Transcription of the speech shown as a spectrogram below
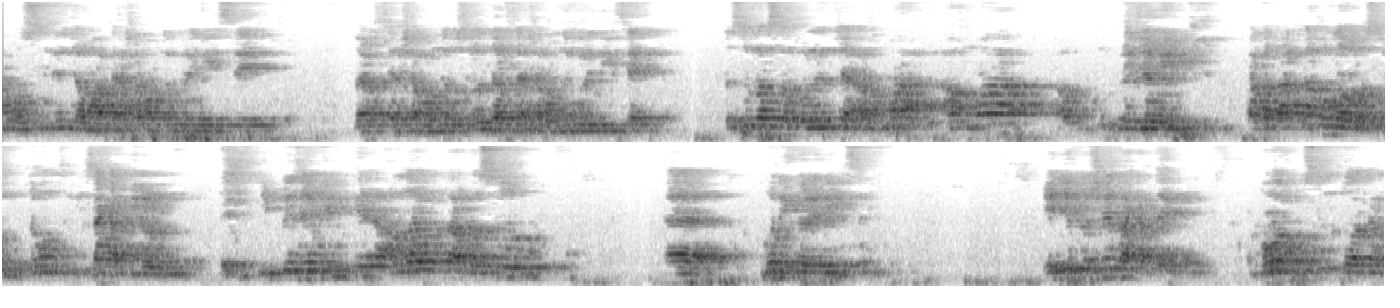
মসজিদে জমাতে আসা বন্ধ করে দিয়েছে দর্শে আসা বন্ধ রসুল দর্শে আসা বন্ধ করে দিয়েছে। রসুল্লাহ সাল্লাল্লাহু বলেন যে আম্মা আম্মা ইবনে জামিল, অর্থাৎ আল্লাহ আল্লাহ রসুল, যেমন জাকাত দিল ইবনে জামিলকে আল্লাহ তার রসুল ধনী করে দিয়েছে। এই জন্য সে জাকাত দেয় মুসলিম দোয়া করে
